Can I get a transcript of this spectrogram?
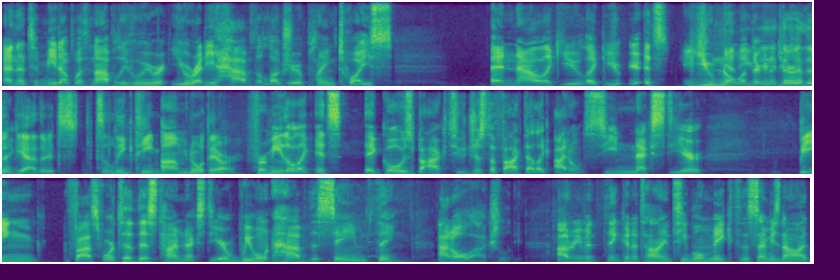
and then to meet up with Napoli, who you, you already have the luxury of playing twice, and now like you like you it's you know Yeah, what they're you- gonna do. they're the- yeah, they're, it's it's a league team. Um, you know what they are. For me though, like it's it goes back to just the fact that like I don't see next year being fast forward to this time next year, we won't have the same thing at all. Actually, I don't even think an Italian team will make to the semis. Now, I,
